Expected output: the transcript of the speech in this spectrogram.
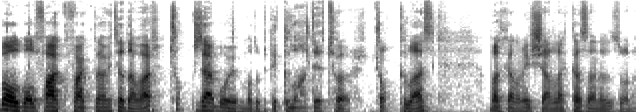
Bol bol farklı farklı harita da var. Çok güzel bir oyun modu. Bir de Gladiator. Çok klas. Bakalım inşallah kazanırız onu.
